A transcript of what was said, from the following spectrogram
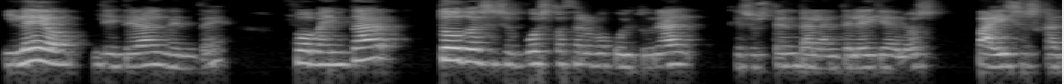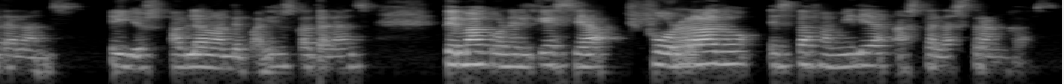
Y leo, literalmente, fomentar todo ese supuesto acervo cultural que sustenta la entelequia de los países catalans. Ellos hablaban de países catalans, tema con el que se ha forrado esta familia hasta las trancas.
